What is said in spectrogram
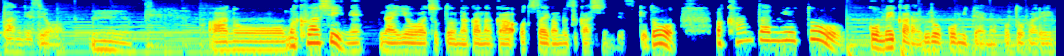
たんですよ。うん。あのー、まあ、詳しいね、内容はちょっとなかなかお伝えが難しいんですけど、まあ、簡単に言うと、こう目から鱗みたいなことが連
